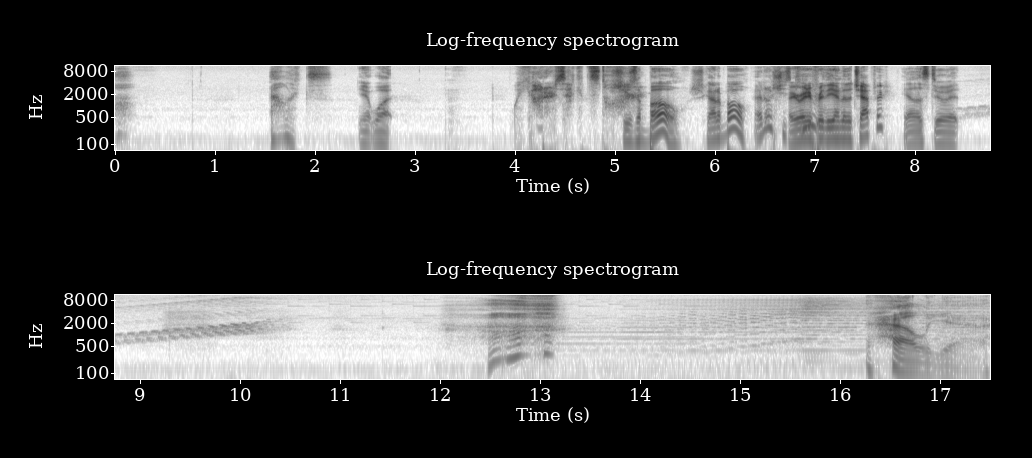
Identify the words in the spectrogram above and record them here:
Alex, Yeah, what? we got our second star. She's a bow. She's got a bow. I know she's. Are you ready cute. for the end of the chapter? Yeah, let's do it. Hell yeah.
